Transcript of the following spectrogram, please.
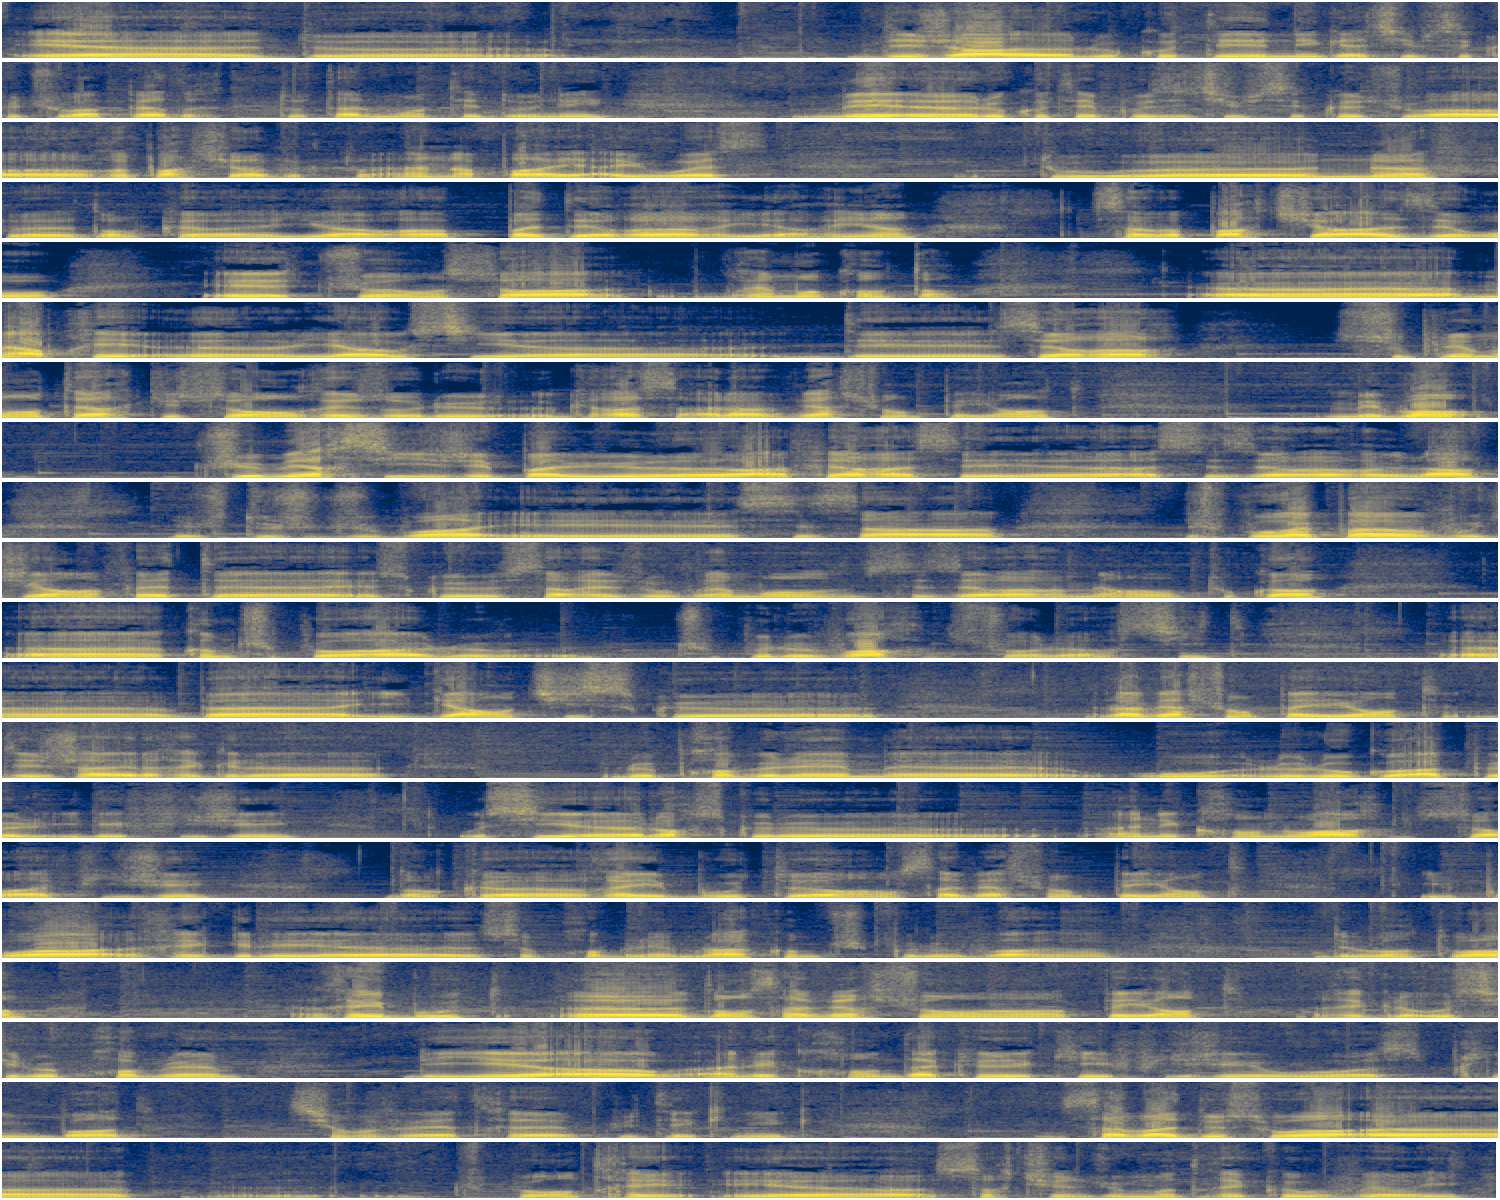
et euh, de déjà le côté négatif, c'est que tu vas perdre totalement tes données, mais euh, le côté positif, c'est que tu vas repartir avec un appareil iOS tout neuf, donc il n'y aura pas d'erreur, il n'y a rien, ça va partir à zéro et tu en seras vraiment content. mais après, il y a aussi des erreurs supplémentaires qui seront résolus grâce à la version payante. Mais bon, Dieu merci, j'ai pas eu euh, affaire à ces, euh, à ces erreurs-là. Je touche du bois et c'est ça. Je pourrais pas vous dire en fait euh, est-ce que ça résout vraiment ces erreurs, mais en tout cas, comme tu pourras le, tu peux le voir sur leur site, bah, ils garantissent que la version payante déjà elle règle le problème où le logo Apple il est figé. Aussi, euh, lorsque un écran noir sera figé, donc euh, Rayboot euh, en sa version payante, il pourra régler ce problème-là, comme tu peux le voir devant toi. Rayboot dans sa version payante règle aussi le problème lié à, l'écran d'accueil qui est figé ou au Springboard, si on veut être plus technique. Ça va de soi, tu peux entrer et sortir du mode recovery.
